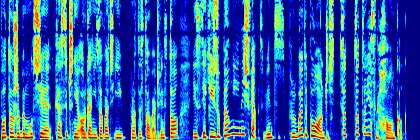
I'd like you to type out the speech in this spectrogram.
po to, żeby móc się klasycznie organizować i protestować. Więc to jest jakiś zupełnie inny świat, więc próbuję to połączyć. Co, co to jest ten Hongkong?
